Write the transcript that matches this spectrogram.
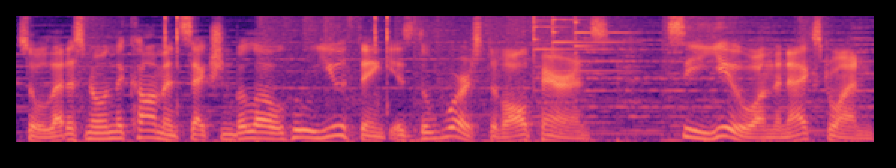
So let us know in the comments section below who you think is the worst of all parents. See you on the next one.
